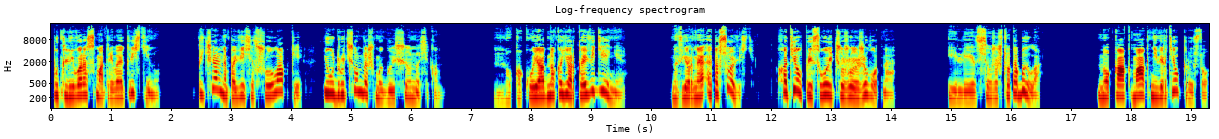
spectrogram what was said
путливо рассматривая Кристину, печально повесившую лапки и удрученно шмыгающую носиком. Но какое, однако, яркое видение! Наверное, это совесть. Хотел присвоить чужое животное. Или все же что-то было. Но как маг не вертел крысу,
